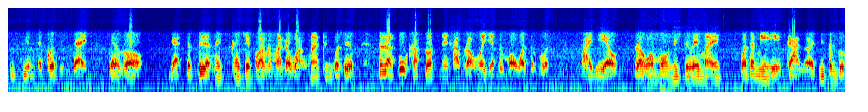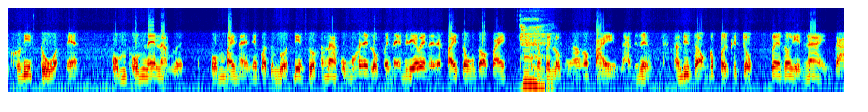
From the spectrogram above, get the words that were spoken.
ติเตียนแต่ก็เห็นใจ แต่ก็อยากจะเตือนให้ใช้ความระมัดระวังมากขึ้นกว่าเดิม สำหรับผู้ขับรถนะครับ เราก็อย่าไปมองว่าตำรวจฝ่ายเดียว เรามามองนิดนึงได้ไหมว่าถ้ามีเหตุการณ์อะไรที่ตำรวจเขาเรียกตรวจเนี่ย ผมผมแนะนำเลย ผมไปไหนเนี่ยพอตำรวจเรียกตรวจข้างหน้า ผมก็ไม่ได้หลบไปไหนไม่เลี้ยวไปไหนนะไปตรงต่อไปค่ะไม่ต้องไปหลบให้เขาก็ไปอันที่หนึ่งอันที่สองก็เปิดกระจกเพื่อให้เขาเห็นหน้าเห็นตา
